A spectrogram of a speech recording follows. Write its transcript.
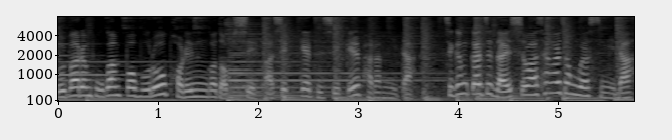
올바른 보관법으로 버리는 것 없이 맛있게 드시길 바랍니다. 지금까지 날씨와 생활정보였습니다.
